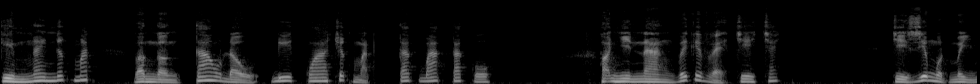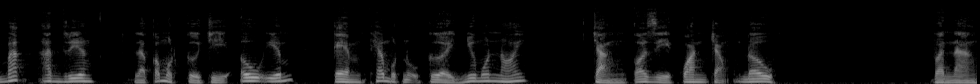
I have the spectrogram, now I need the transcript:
kìm ngay nước mắt và ngẩng cao đầu đi qua trước mặt các bác, các cô. Họ nhìn nàng với cái vẻ chê trách. Chỉ riêng một mình bác Adrien là có một cử chỉ âu yếm, kèm theo một nụ cười như muốn nói, chẳng có gì quan trọng đâu. Và nàng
